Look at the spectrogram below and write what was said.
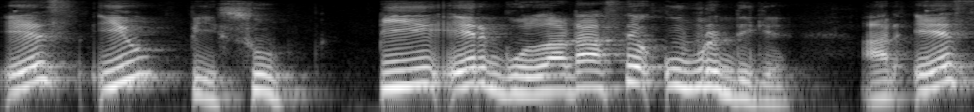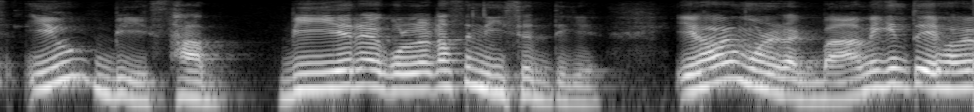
S U P sup P এর গোল্লাটা আছে উপরের দিকে, আর S U B sub. B এর গোল্লাটা আছে নিচের দিকে। এভাবে মনে রাখবা, আমি কিন্তু এভাবে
